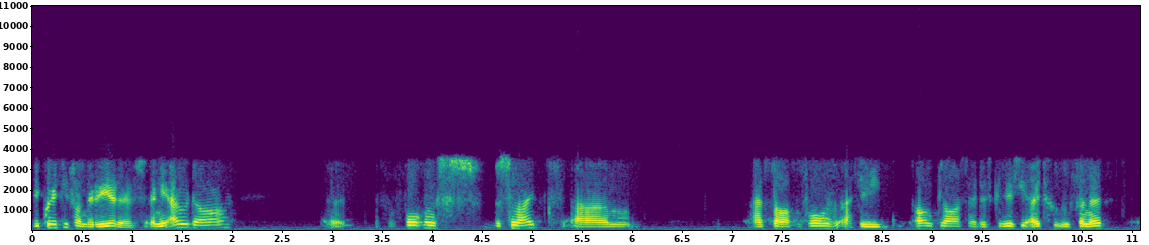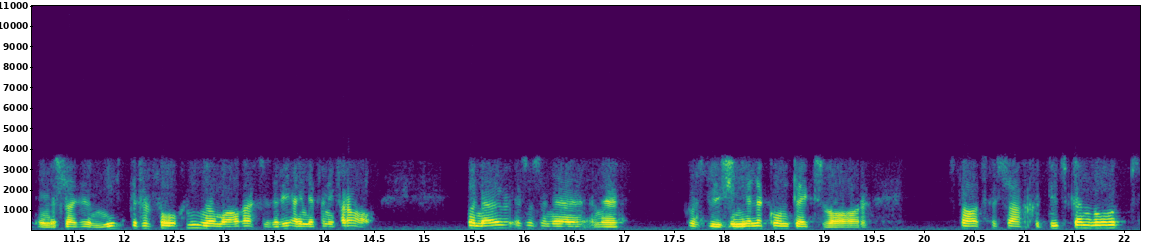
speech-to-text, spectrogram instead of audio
die kwessie van die redes in die ou dae uh, vervolgingsbesluit ehm um, as daar vervolgens as die aanklaer sy diskresie uitgeoefen het en besluit om nie te vervolg nie normaalweg is dit die einde van die verhaal. Maar nou is ons in 'n in 'n konstitusionele konteks waar staatsgesag getoets kan word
